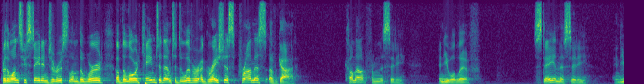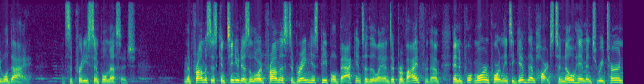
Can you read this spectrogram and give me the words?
For the ones who stayed in Jerusalem, the word of the Lord came to them to deliver a gracious promise of God Come out from the city, and you will live. Stay in this city, and you will die. It's a pretty simple message. And the promises continued as the Lord promised to bring his people back into the land, to provide for them, and more importantly, to give them hearts to know him and to return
